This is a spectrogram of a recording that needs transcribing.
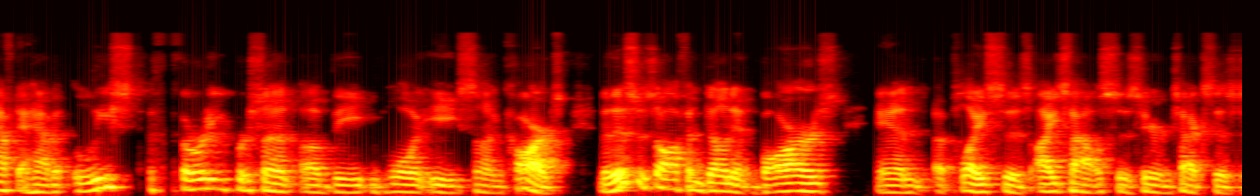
have to have at least 30% of the employees sign cards. Now, this is often done at bars and uh, places, ice houses here in Texas,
